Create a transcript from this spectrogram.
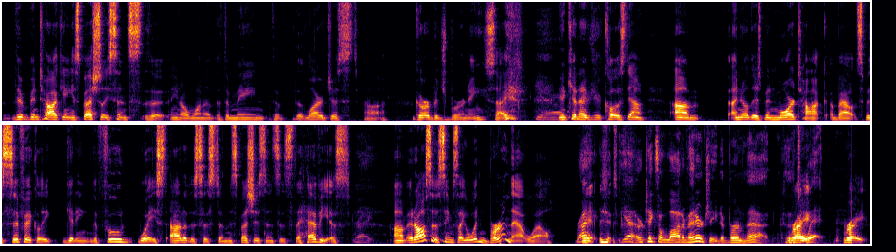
they've been talking, especially since the you know one of the, the main the the largest. Uh, garbage burning site yeah. in Connecticut closed down. Um, I know there's been more talk about specifically getting the food waste out of the system, especially since it's the heaviest. Right. Um, it also seems like it wouldn't burn that well. Right. yeah, it takes a lot of energy to burn that because it's right. wet. Right.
